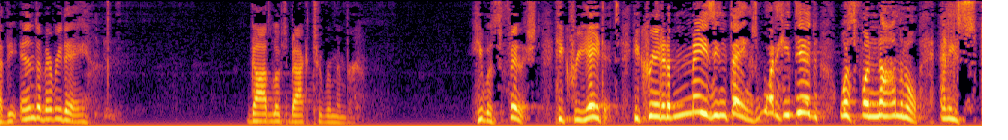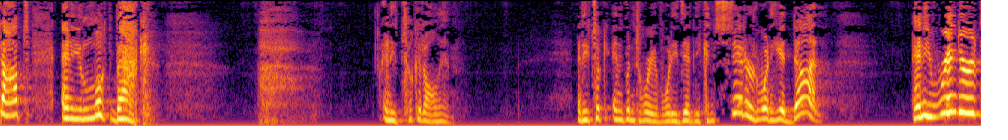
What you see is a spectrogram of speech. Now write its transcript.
At the end of every day, God looked back to remember. He was finished. He created. He created amazing things. What he did was phenomenal. And he stopped and he looked back and he took it all in. And he took inventory of what he did. And he considered what he had done. And he rendered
